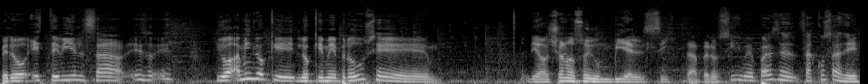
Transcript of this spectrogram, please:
pero este Bielsa, eso es, digo, a mí lo que, lo que me produce, digo, yo no soy un bielcista, pero sí me parecen esas cosas de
